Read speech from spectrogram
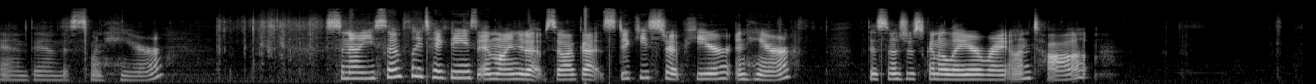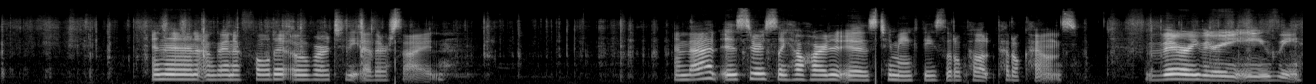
And then this one here. So now you simply take these and line it up. So I've got sticky strip here and here. This one's just going to layer right on top. And then I'm going to fold it over to the other side. And that is seriously how hard it is to make these little petal cones. Very, very easy.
